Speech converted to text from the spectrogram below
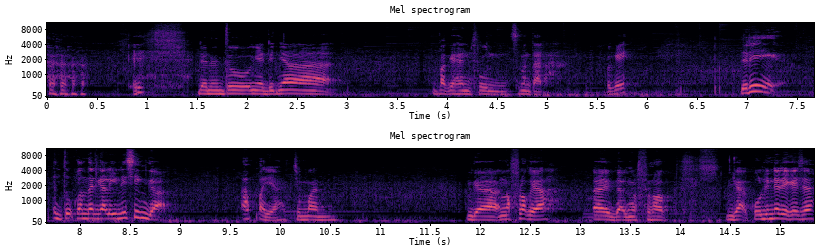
Dan untuk ngeditnya pakai handphone sementara oke? Okay? jadi untuk konten kali ini sih nggak apa ya cuman nggak ngevlog ya. Eh nggak ngevlog. Nggak kuliner ya guys ya.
